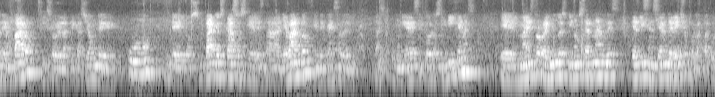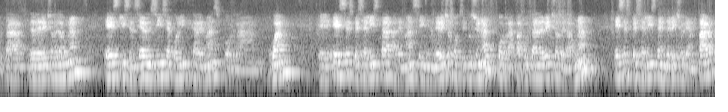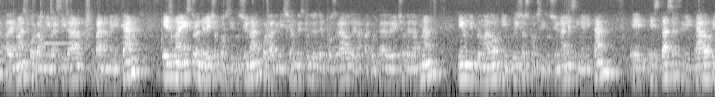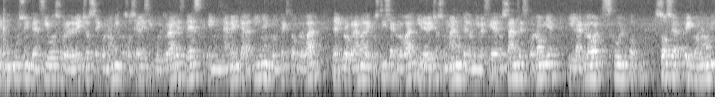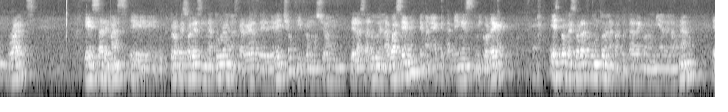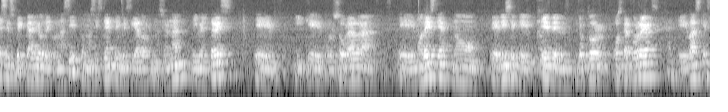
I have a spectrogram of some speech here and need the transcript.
de amparo y sobre la aplicación de uno de los varios casos que él está llevando en defensa de las comunidades y pueblos indígenas. El maestro Raimundo Espinosa Hernández es licenciado en Derecho por la Facultad de Derecho de la UNAM, es licenciado en Ciencia Política además por la UAM, eh, es especialista además en Derecho Constitucional por la Facultad de Derecho de la UNAM, es especialista en Derecho de Amparo, además por la Universidad Panamericana, es maestro en Derecho Constitucional por la División de Estudios de Posgrado de la Facultad de Derecho de la UNAM, tiene un diplomado en Juicios Constitucionales en el ITAM, eh, está certificado en un curso intensivo sobre derechos económicos, sociales y culturales DESC en América Latina en contexto global del Programa de Justicia Global y Derechos Humanos de la Universidad de los Andes, Colombia y la Global School of Socio-Economic Rights. Es además eh, profesor de asignatura en las carreras de Derecho y Promoción de la Salud en la UASM, de manera que también es mi colega es profesor adjunto en la Facultad de Economía de la UNAM, es becario de CONACYT como asistente investigador nacional nivel 3 eh, y que por sobrada eh, modestia no eh, dice que es del doctor Oscar Correas Vázquez.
